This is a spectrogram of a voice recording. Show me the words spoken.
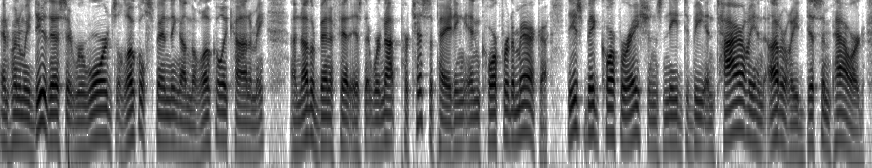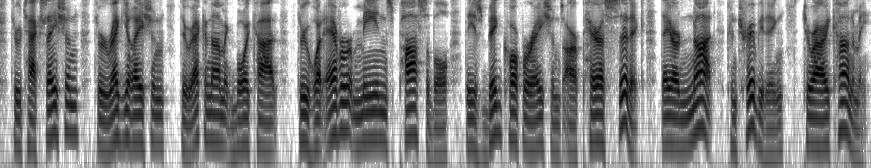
And when we do this, it rewards local spending on the local economy. Another benefit is that we're not participating in corporate America. These big corporations need to be entirely and utterly disempowered through taxation, through regulation, through economic boycott, through whatever means possible, these big corporations are parasitic. They are not contributing to our economy.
